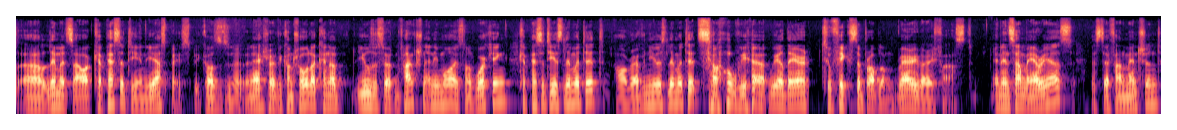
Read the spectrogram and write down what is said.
uh, limits our capacity in the airspace because an air traffic controller cannot use a certain function anymore, it's not working, capacity is limited, our revenue is limited, so we are, we are there to fix the problem very, very fast. And in some areas, as Stefan mentioned,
